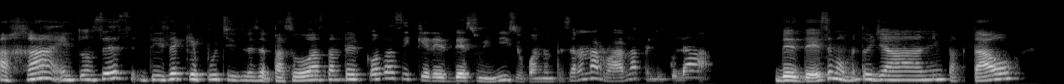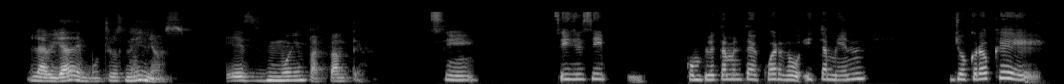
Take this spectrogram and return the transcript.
Ajá, entonces dice que Puchis les pasó bastantes cosas y que desde su inicio, cuando empezaron a rodar la película, desde ese momento ya han impactado la vida de muchos niños. Es muy impactante. Sí, sí, sí, sí, completamente de acuerdo. Y también yo creo que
